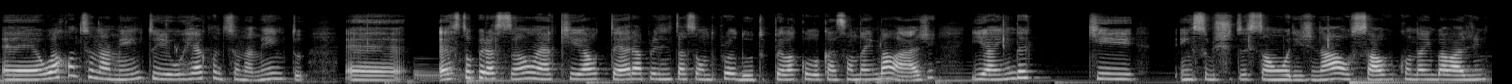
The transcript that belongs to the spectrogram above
É, o acondicionamento e o reacondicionamento, é, esta operação é a que altera a apresentação do produto pela colocação da embalagem e ainda que em substituição original, salvo quando a embalagem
